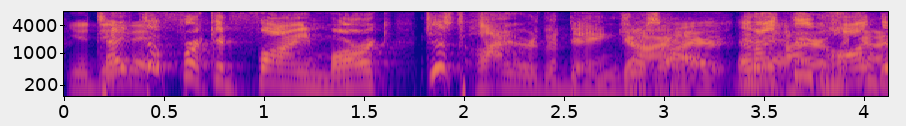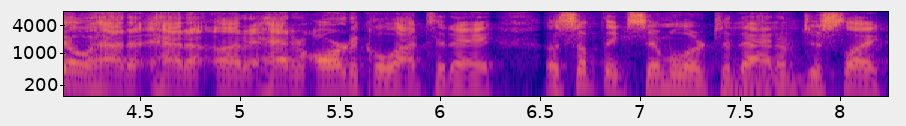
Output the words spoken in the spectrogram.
You did take it. the freaking fine, Mark? Just hire the dang guy. Just hire- and just I think Hondo guy. had a, had a, uh, had an article out today of something similar to that Mm. of just like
